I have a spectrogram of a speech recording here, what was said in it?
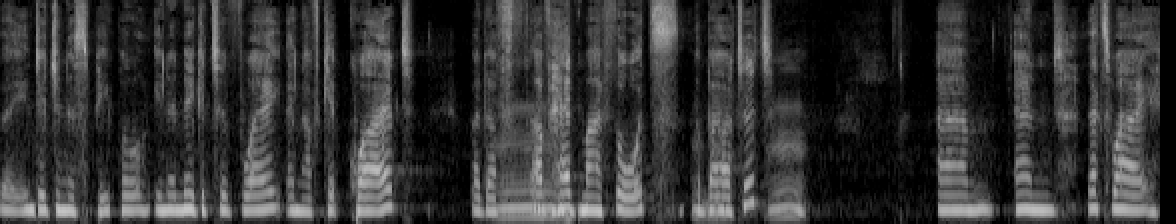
the indigenous people in a negative way, and I've kept quiet, but I've I've had my thoughts about it. Um, and that's why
